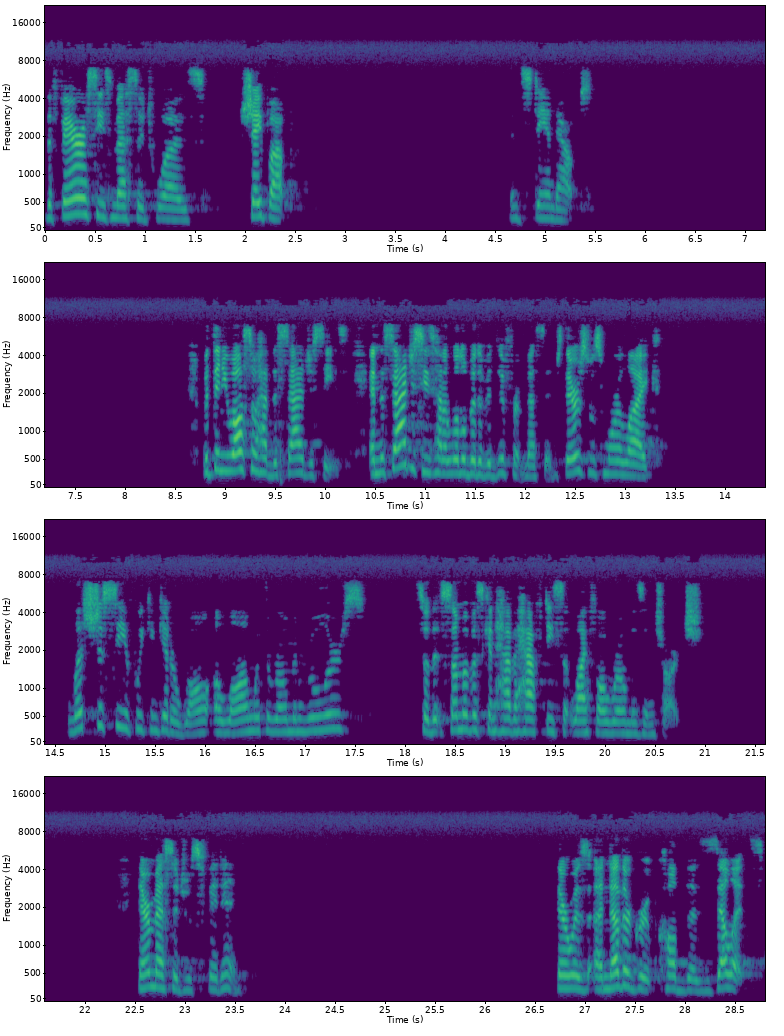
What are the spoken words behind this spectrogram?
The Pharisees' message was shape up and stand out. But then you also had the Sadducees. And the Sadducees had a little bit of a different message. Theirs was more like, let's just see if we can get along with the Roman rulers so that some of us can have a half decent life while Rome is in charge. Their message was fit in. There was another group called the Zealots,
